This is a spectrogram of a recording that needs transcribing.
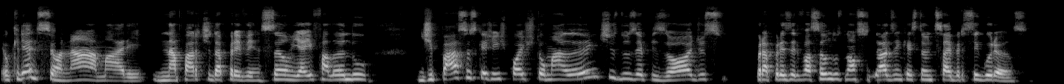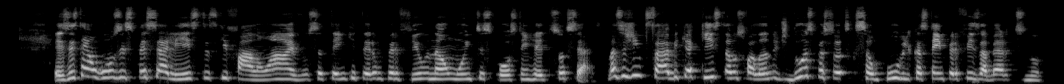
Eu queria adicionar, Mari, na parte da prevenção, e aí falando de passos que a gente pode tomar antes dos episódios para a preservação dos nossos dados em questão de cibersegurança. Existem alguns especialistas que falam, ah, você tem que ter um perfil não muito exposto em redes sociais. Mas a gente sabe que aqui estamos falando de duas pessoas que são públicas, têm perfis abertos no,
